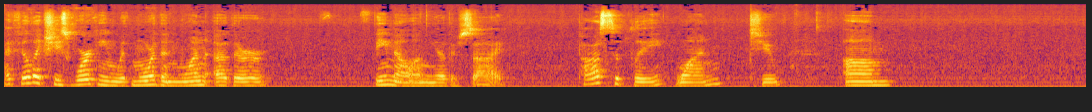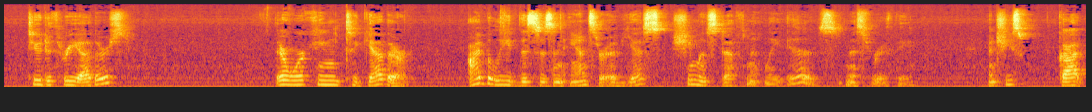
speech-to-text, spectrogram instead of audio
I feel like she's working with more than one other female on the other side. Possibly one, two, um, two to three others. They're working together. I believe this is an answer of yes, she most definitely is Miss Ruthie. And she's got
